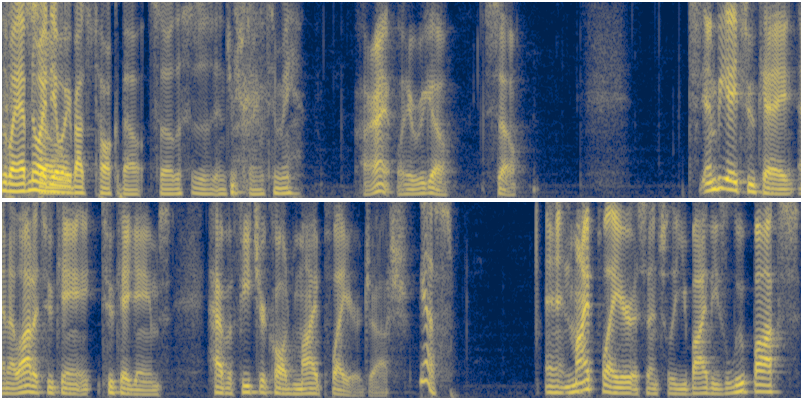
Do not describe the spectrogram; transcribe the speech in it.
the way, I have no idea what you're about to talk about, so this is interesting to me. All right, well here we go. So, NBA 2K and a lot of 2K 2K games have a feature called My Player, Josh. Yes. And in My Player, essentially, you buy these loot box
